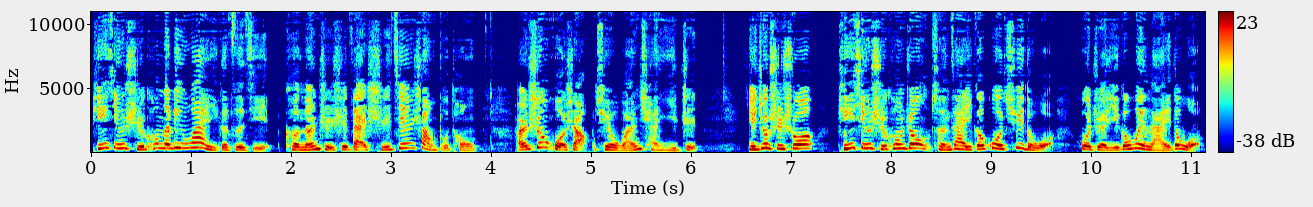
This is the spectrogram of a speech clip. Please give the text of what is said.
平行时空的另外一个自己可能只是在时间上不同，而生活上却完全一致。也就是说，平行时空中存在一个过去的我，或者一个未来的我。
